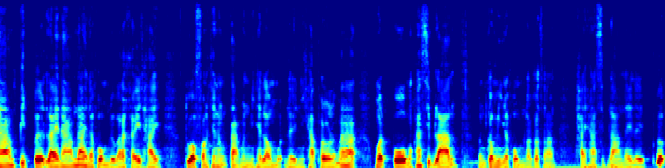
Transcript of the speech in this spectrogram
น้ำปิดเปิดลายน้ำได้นะผม หรือว่าใครถ่ายตัวฟังก์ชันต่างๆ มันมีให้เราหมดเลยนี่ครับพาโนรามาหมดโปรของ50 ล้าน มันก็มีนะผมเราก็สามารถถ่าย 50 ล้านได้เลยปุ๊บ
